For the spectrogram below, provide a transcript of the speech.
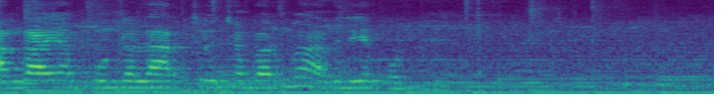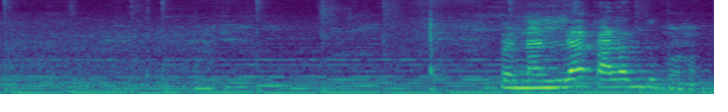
வெங்காயம் பூண்டெல்லாம் அரைச்சி வச்சோம் பாருங்க அதுலேயே போட்டு இப்போ நல்லா கலந்துக்கணும்.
